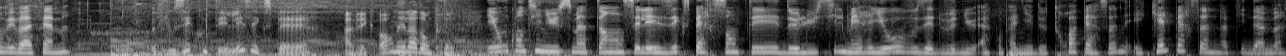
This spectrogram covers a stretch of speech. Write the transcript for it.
Sur Vivre FM. Vous écoutez les experts avec Ornella Dampron. Et on continue ce matin, c'est les experts santé de Lucille Mériot. Vous êtes venue accompagnée de trois personnes. Et quelles personnes, ma petite dame?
